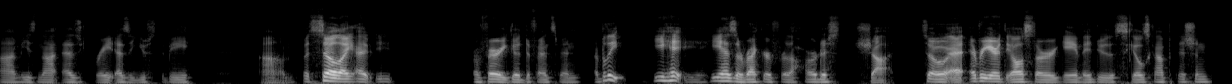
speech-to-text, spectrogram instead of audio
Um, he's not as great as he used to be. Um, but still, like I, a very good defenseman. I believe he hit, he has a record for the hardest shot. So uh, every year at the All Star game, they do the skills competition.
